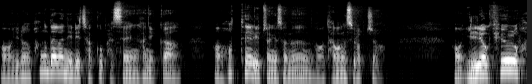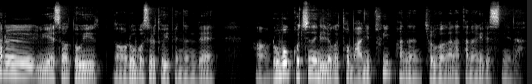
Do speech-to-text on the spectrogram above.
어, 이런 황당한 일이 자꾸 발생하니까 어, 호텔 입장에서는 어, 당황스럽죠. 어, 인력 효율화를 위해서 도입, 어, 로봇을 도입했는데 로봇 고치는 인력을 더 많이 투입하는 결과가 나타나게 됐습니다.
